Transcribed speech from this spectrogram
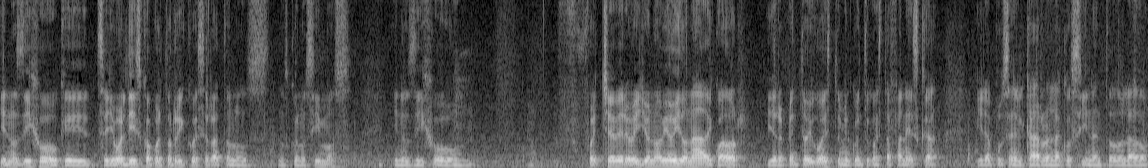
Y él nos dijo que se llevó el disco a Puerto Rico, ese rato nos, nos conocimos y nos dijo, fue chévere, hoy yo no había oído nada de Ecuador y de repente oigo esto y me encuentro con esta fanesca y la puse en el carro, en la cocina, en todo lado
